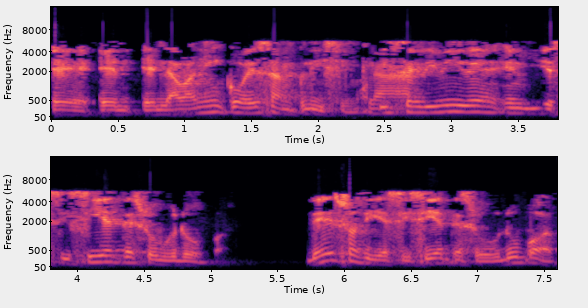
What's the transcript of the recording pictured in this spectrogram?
eh, el, el, abanico es amplísimo y se divide en 17 subgrupos. De esos 17 subgrupos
